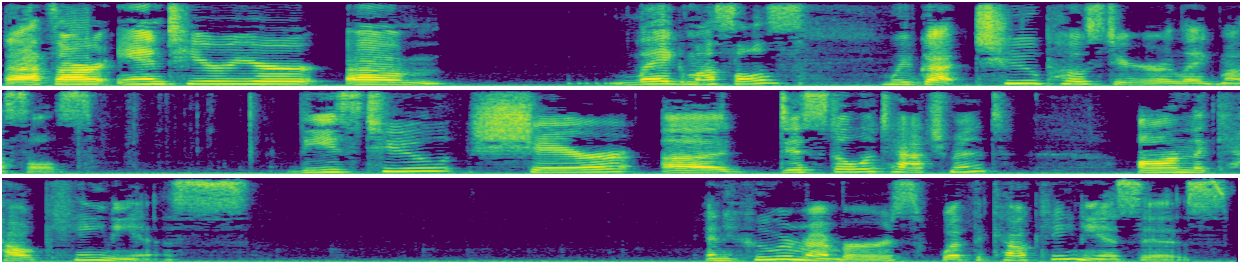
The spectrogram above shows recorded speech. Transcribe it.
That's our anterior um, leg muscles. We've got two posterior leg muscles. These two share a distal attachment on the calcaneus. And who remembers what the calcaneus is?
